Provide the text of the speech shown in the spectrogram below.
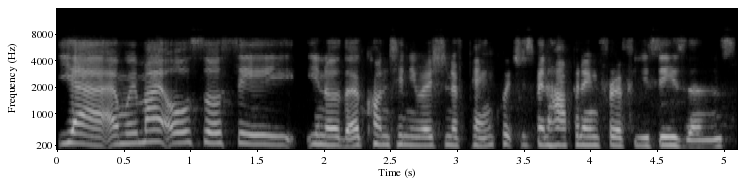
yeah, and we might also see, you know, the continuation of pink, which has been happening for a few seasons.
